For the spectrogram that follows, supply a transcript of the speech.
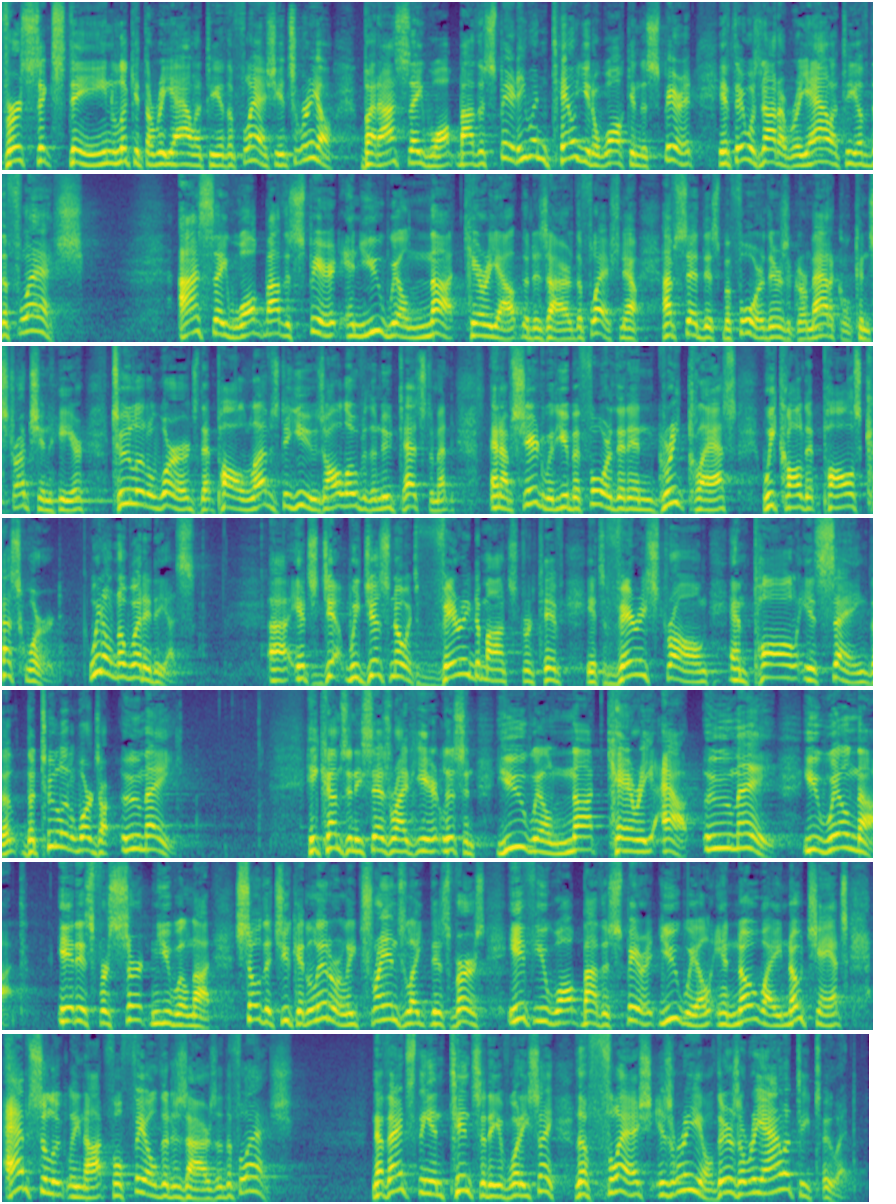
Verse 16, look at the reality of the flesh. It's real. But I say, walk by the Spirit. He wouldn't tell you to walk in the Spirit if there was not a reality of the flesh. I say, walk by the Spirit, and you will not carry out the desire of the flesh. Now, I've said this before, there's a grammatical construction here, two little words that Paul loves to use all over the New Testament. And I've shared with you before that in Greek class, we called it Paul's cuss word. We don't know what it is. Uh, it's just, we just know it's very demonstrative, it's very strong, and Paul is saying the, the two little words are ume. He comes and he says right here, listen, you will not carry out, ume, you will not. It is for certain you will not. So that you could literally translate this verse if you walk by the Spirit, you will in no way, no chance, absolutely not fulfill the desires of the flesh. Now, that's the intensity of what he's saying. The flesh is real, there's a reality to it.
